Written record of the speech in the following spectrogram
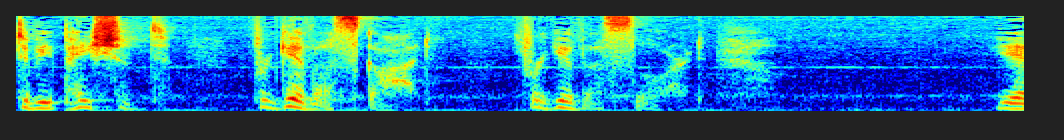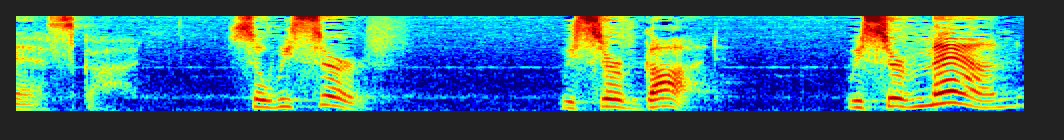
to be patient. Forgive us, God. Forgive us, Lord. Yes, God. So we serve. We serve God. We serve man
